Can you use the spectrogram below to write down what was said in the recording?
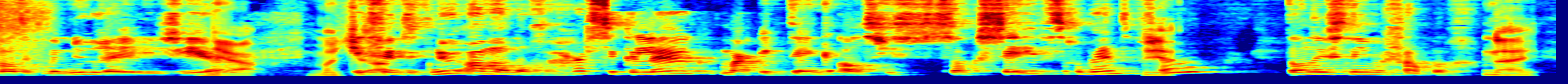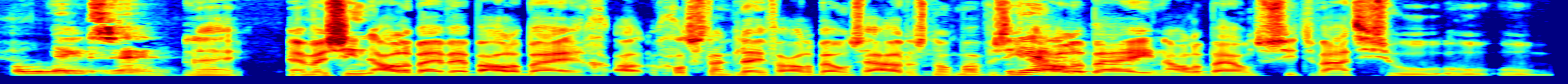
wat ik me nu realiseer. Ja, je, Ik vind het nu allemaal nog hartstikke leuk. Maar ik denk als je straks 70 bent of Ja. zo, dan is het niet meer grappig nee, om alleen te zijn. nee. En we zien allebei, we hebben allebei, godsdank leven allebei onze ouders nog, maar we zien Ja. allebei in allebei onze situaties hoe, hoe, hoe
